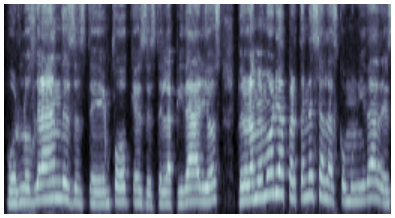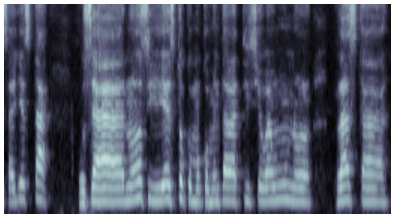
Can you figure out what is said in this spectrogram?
por los grandes este, enfoques este, lapidarios, pero la memoria pertenece a las comunidades, ahí está. O sea, ¿no? Si esto, como comentaba Ticio, va uno, rasca,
